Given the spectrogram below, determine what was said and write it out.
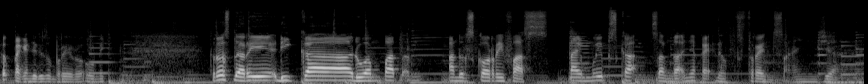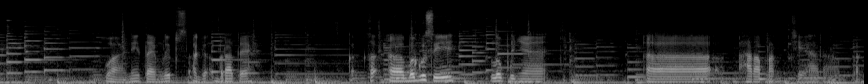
pengen jadi superhero unik terus dari Dika 24 underscore Rivas time lapse kak. Seenggaknya kayak Doctor Strange aja wah ini time lapse agak berat ya. Uh, bagus sih. Lo punya uh, harapan c harapan.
